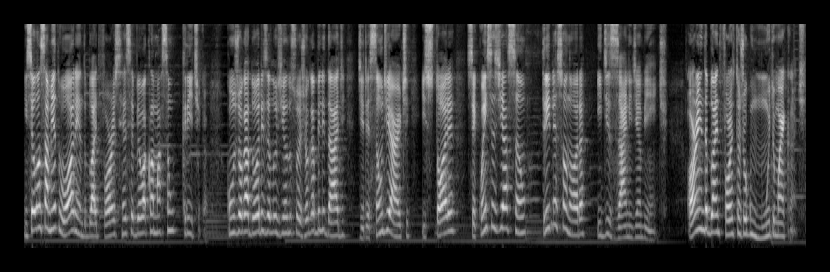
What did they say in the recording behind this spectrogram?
Em seu lançamento, Ori and the Blind Forest recebeu aclamação crítica, com os jogadores elogiando sua jogabilidade, direção de arte, história, sequências de ação, trilha sonora e design de ambiente. Ori and the Blind Forest é um jogo muito marcante.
